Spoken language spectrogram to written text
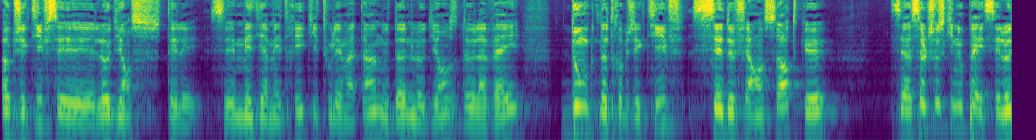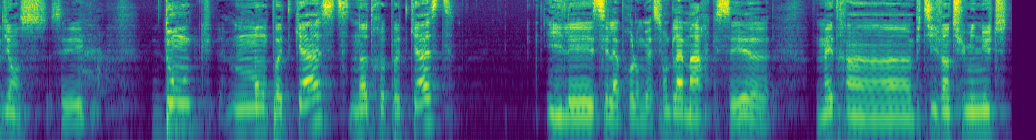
objectif, c'est l'audience télé. C'est Médiamétrie qui, tous les matins, nous donne l'audience de la veille. Donc, notre objectif, c'est de faire en sorte que c'est la seule chose qui nous paye, c'est l'audience. Donc, mon podcast, notre podcast, est, c'est la prolongation de la marque. C'est euh, mettre un, un, petit 28 minutes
